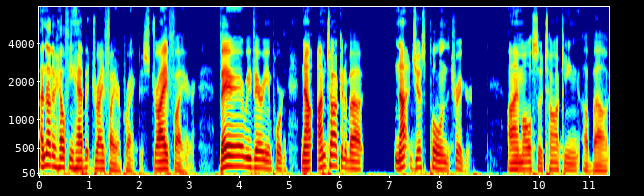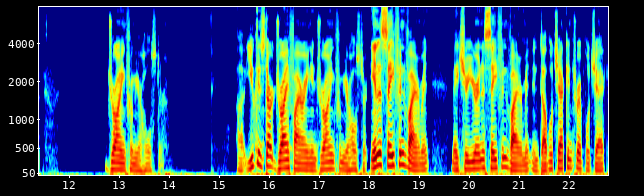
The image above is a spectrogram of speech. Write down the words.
Another healthy habit dry fire practice. Dry fire. Very, very important. Now, I'm talking about not just pulling the trigger, I'm also talking about drawing from your holster. Uh, you can start dry firing and drawing from your holster in a safe environment. Make sure you're in a safe environment and double check and triple check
